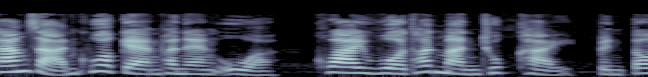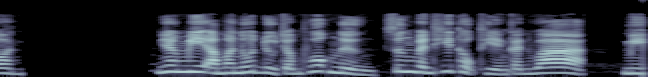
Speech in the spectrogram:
ช้างสารคั่วแกงพะแนงอั่ว ควายวัวทอดมันชุบไข่ เป็นต้น ยังมีอมนุษย์อยู่จำพวกหนึ่ง ซึ่งเป็นที่ถกเถียงกันว่า มี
